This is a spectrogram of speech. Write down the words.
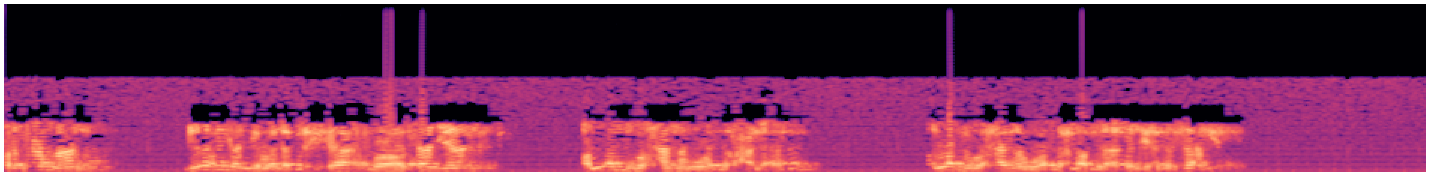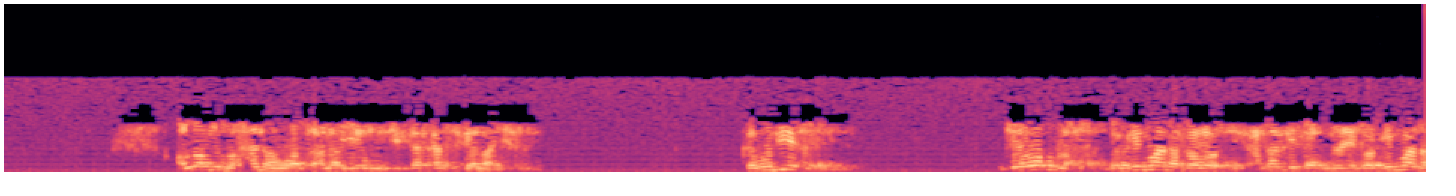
Pertama, jelaskan kepada mereka bahwasanya Allah Subhanahu wa taala Allah Subhanahu wa taala berada di atas langit. Allah Subhanahu wa taala yang menciptakan segalanya. Kemudian Jawablah, bagaimana kalau akan kita bertanya bagaimana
